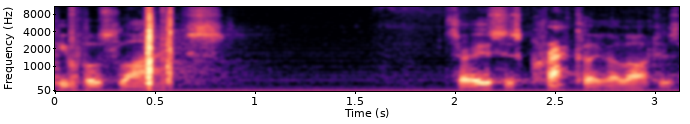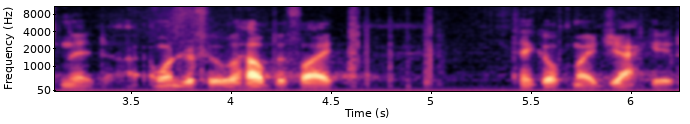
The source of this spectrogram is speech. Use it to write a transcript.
people's lives. Sorry, this is crackling a lot, isn't it? I wonder if it will help if I take off my jacket.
